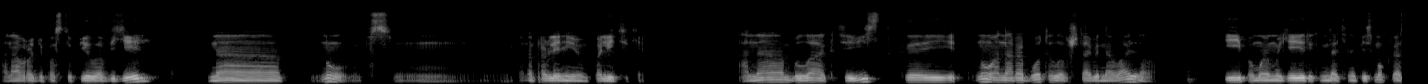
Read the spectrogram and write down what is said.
она вроде поступила в Ель на, ну, в, по направлению политики. Она была активисткой, ну, она работала в штабе Навального, и, по-моему, ей рекомендательное письмо как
